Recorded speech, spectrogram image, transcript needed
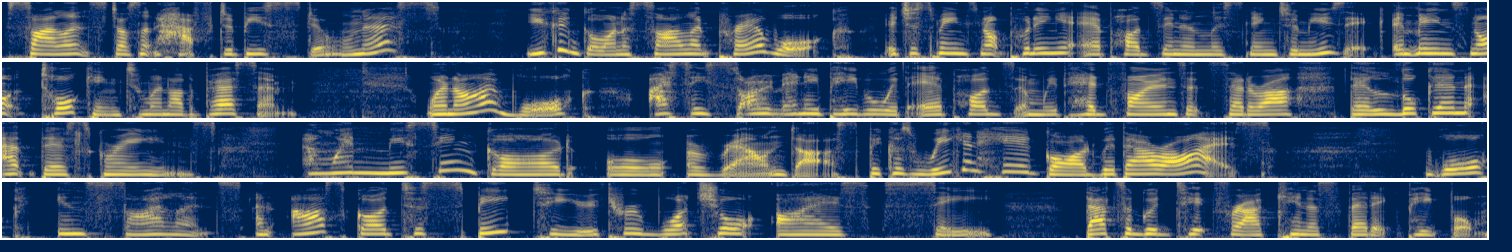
silence doesn't have to be stillness? You can go on a silent prayer walk. It just means not putting your AirPods in and listening to music. It means not talking to another person. When I walk, I see so many people with AirPods and with headphones, etc. They're looking at their screens. And we're missing God all around us because we can hear God with our eyes. Walk in silence and ask God to speak to you through what your eyes see. That's a good tip for our kinesthetic people.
